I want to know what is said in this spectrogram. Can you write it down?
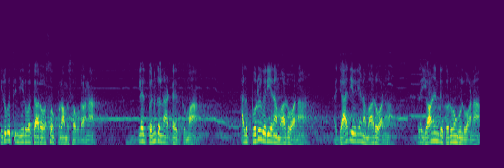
இருபத்தஞ்சி இருபத்தாறு வருஷம் உப்புலாமல் சாப்பிடுவானா? இல்லை பெண்கள் நாட்டம் இருக்குமா? அது பொருள் வெறியை நான் மாறுவானா? ஜாதி வெறியை நான் மாறுவானா? இல்லை யான் என்று கருவம் கொள்வானா?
